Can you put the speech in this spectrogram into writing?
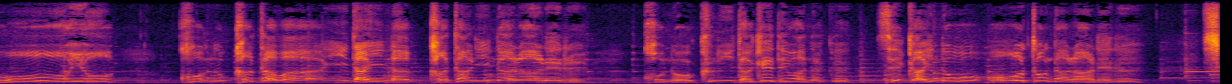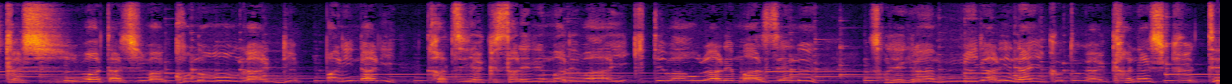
おおよ、この方は偉大な方になられる。この国だけではなく世界の王となられる。しかし私はこの王が立派になり活躍されるまでは生きてはおられませぬ。それが見られないことが悲しくて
